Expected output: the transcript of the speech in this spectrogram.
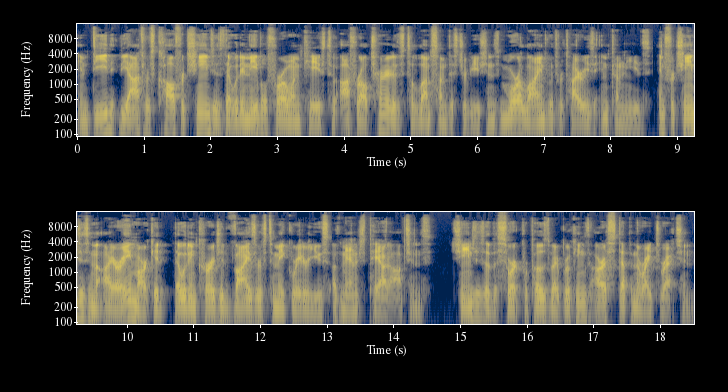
Indeed, the authors call for changes that would enable 401ks to offer alternatives to lump sum distributions more aligned with retirees' income needs, and for changes in the IRA market that would encourage advisors to make greater use of managed payout options. Changes of the sort proposed by Brookings are a step in the right direction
